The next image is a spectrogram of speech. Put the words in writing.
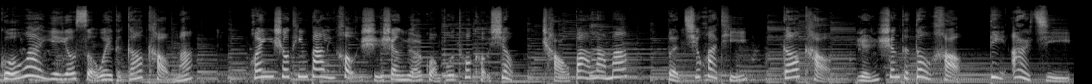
国外也有所谓的高考吗？欢迎收听八零后时尚育儿广播脱口秀《潮爸辣妈》，本期话题：高考人生的逗号第二集。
